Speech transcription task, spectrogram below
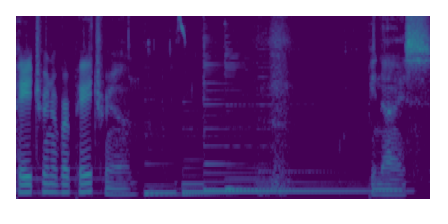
patron of our Patreon. Nice.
